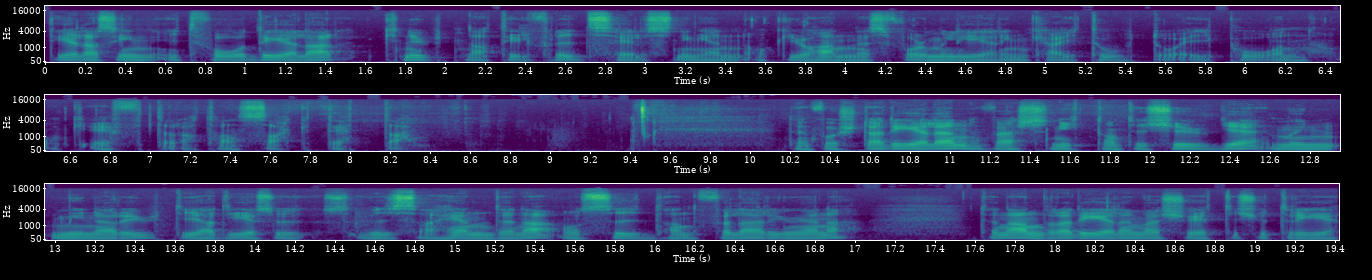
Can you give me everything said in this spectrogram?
delas in i två delar knutna till fridshälsningen och Johannes formulering kai toto i pån och efter att han sagt detta. Den första delen, vers 19-20, mynnar ut i att Jesus visar händerna och sidan för lärjungarna. Den andra delen, vers 21-23,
